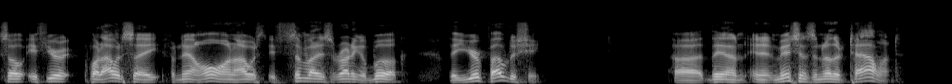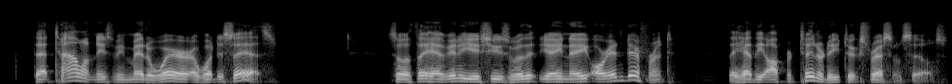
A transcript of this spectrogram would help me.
So if you're, what I would say from now on, I was if somebody's writing a book that you're publishing, uh, then and it mentions another talent, that talent needs to be made aware of what it says. So if they have any issues with it, yay, nay, or indifferent, they have the opportunity to express themselves.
